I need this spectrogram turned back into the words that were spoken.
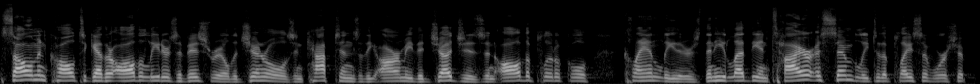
Solomon called together all the leaders of Israel, the generals and captains of the army, the judges, and all the political clan leaders. Then he led the entire assembly to the place of worship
